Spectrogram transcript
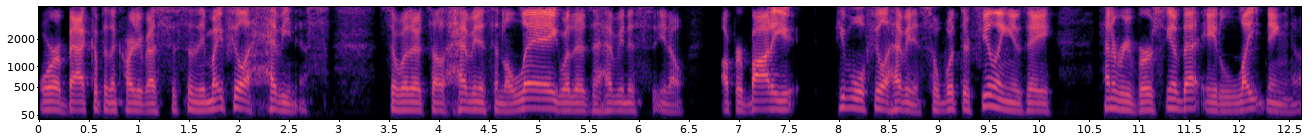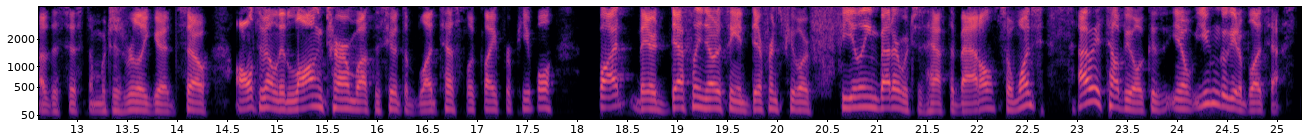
or a backup in the cardiovascular system, they might feel a heaviness. So, whether it's a heaviness in the leg, whether it's a heaviness, you know, upper body, people will feel a heaviness. So, what they're feeling is a kind of reversing of that, a lightening of the system, which is really good. So ultimately, long term, we'll have to see what the blood tests look like for people. But they're definitely noticing a difference. People are feeling better, which is half the battle. So once I always tell people because you know you can go get a blood test,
